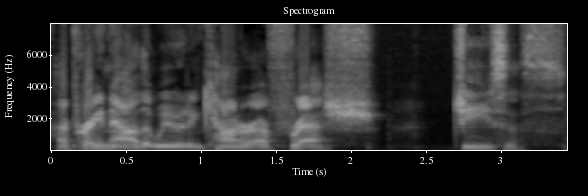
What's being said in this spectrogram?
I pray now that we would encounter afresh Jesus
